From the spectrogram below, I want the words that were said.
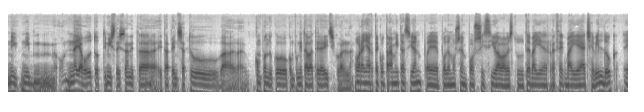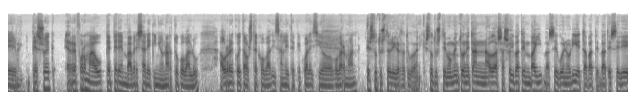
ni, ni nahiago dut optimista izan eta mm. eta pentsatu ba, konponduko konponketa batera iritsiko alda. Orain arteko tramitazioan Podemosen posizioa babestu dute bai RZek bai EH Bilduk e, bai. pesoek erreforma hau peperen babresarekin onartuko balu aurreko eta osteko bat izan liteke koalizio gobernuan? Ez dut uste hori gertatuko denik. Ez dut uste momentu honetan hau da sasoi baten bai, bazegoen hori eta bat, batez ere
